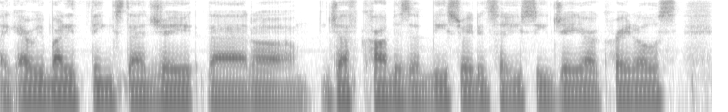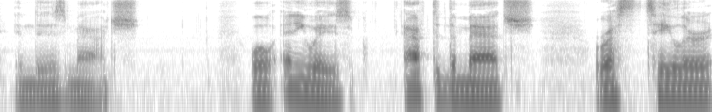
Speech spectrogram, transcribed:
like everybody thinks that Jay that uh, Jeff Cobb is a beast right until you see Jr. Kratos in this match. Well, anyways, after the match, Russ Taylor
